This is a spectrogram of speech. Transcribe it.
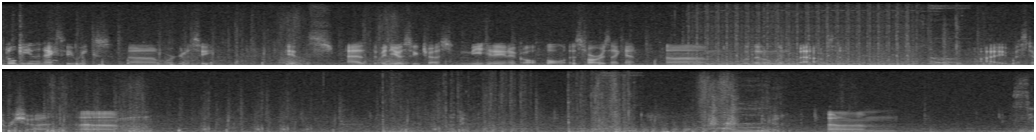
it'll be in the next few weeks. Um, we're gonna see. It's, as the video suggests, me hitting a golf ball as far as I can. Um, within a limit bat, obviously. I missed every shot. Um, oh, damn it. Good. Um, See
